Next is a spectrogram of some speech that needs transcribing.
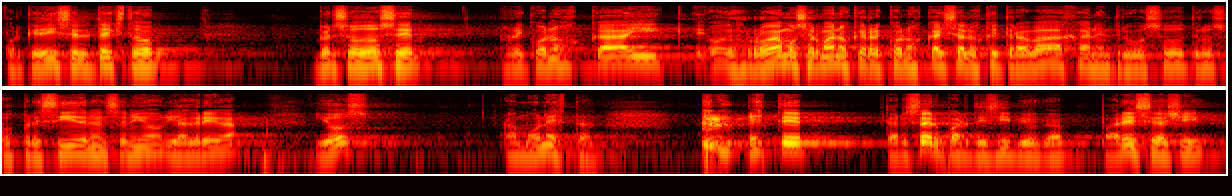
porque dice el texto, verso 12, reconozcáis, os rogamos hermanos que reconozcáis a los que trabajan entre vosotros, os presiden el Señor y agrega, y os amonestan. Este tercer participio que aparece allí,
